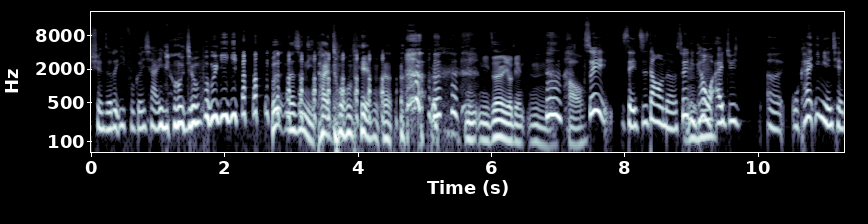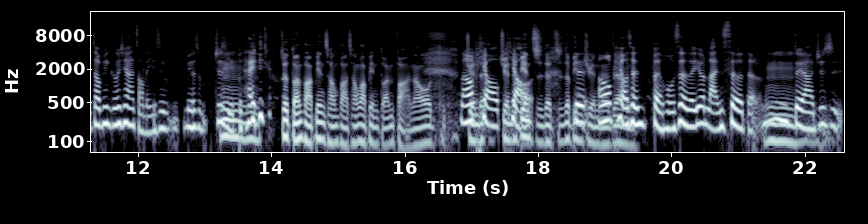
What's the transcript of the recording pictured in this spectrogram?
选择的衣服跟下一秒就不一样。不是，那是你太多变了，你你真的有点嗯好。所以谁知道呢？所以你看我 IG。呃，我看一年前的照片跟现在长得也是没有什么，就是也不太一样。嗯、就短发变长发，长发变短发，然后 然后漂卷的变直的，直的变卷的，然后漂成粉红色的又蓝色的了。嗯，对啊，就是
